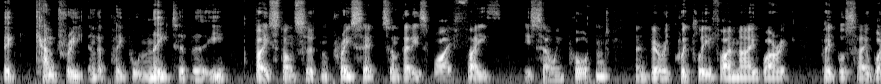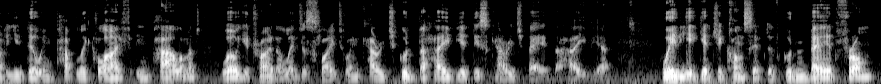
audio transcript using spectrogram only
a country and a people need to be based on certain precepts, and that is why faith is so important. And very quickly, if I may, Warwick, people say, What do you do in public life, in Parliament? Well, you try to legislate to encourage good behaviour, discourage bad behaviour. Where do you get your concept of good and bad from?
